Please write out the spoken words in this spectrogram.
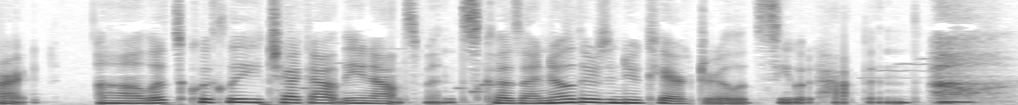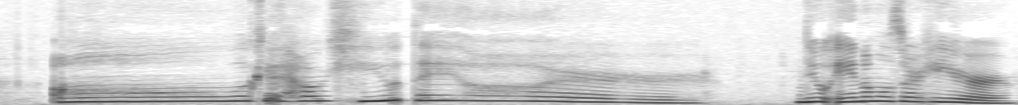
Alright, uh, let's quickly check out the announcements because I know there's a new character. Let's see what happens. Oh, look at how cute they are. New animals are here.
